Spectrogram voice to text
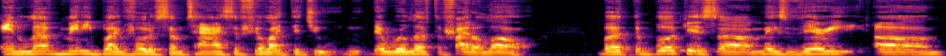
and left many black voters sometimes to feel like that you that we're left to fight alone. But the book is uh, makes very um,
